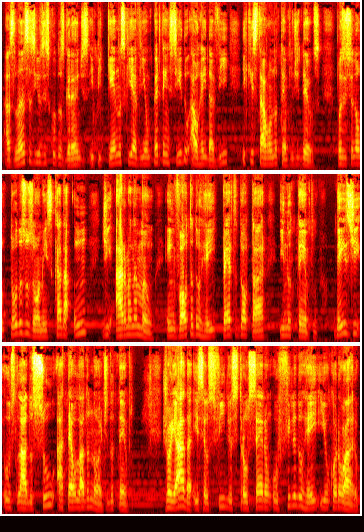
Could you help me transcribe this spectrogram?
as lanças e os escudos grandes e pequenos que haviam pertencido ao rei Davi e que estavam no templo de Deus. Posicionou todos os homens, cada um de arma na mão, em volta do rei, perto do altar e no templo, desde o lado sul até o lado norte do templo. Joiada e seus filhos trouxeram o filho do rei e o coroaram,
